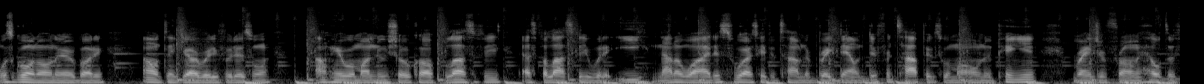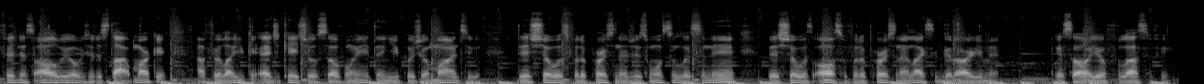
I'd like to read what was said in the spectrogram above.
What's going on, everybody? I don't think y'all ready for this one. I'm here with my new show called Philosophy. That's philosophy with an E, not a Y. This is where I take the time to break down different topics with my own opinion, ranging from health and fitness all the way over to the stock market. I feel like you can educate yourself on anything you put your mind to. This show is for the person that just wants to listen in. This show is also for the person that likes a good argument. It's all your philosophy.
